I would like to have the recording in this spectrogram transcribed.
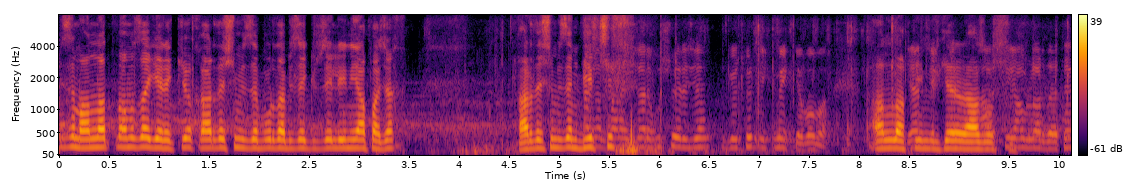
Bizim anlatmamıza gerek yok. Kardeşimiz de burada bize güzelliğini yapacak. Kardeşimizden bir Sana çift. güzel kuş vereceğim. Götür ekmek ye baba. Allah bin bir kere razı olsun. yavrular zaten.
